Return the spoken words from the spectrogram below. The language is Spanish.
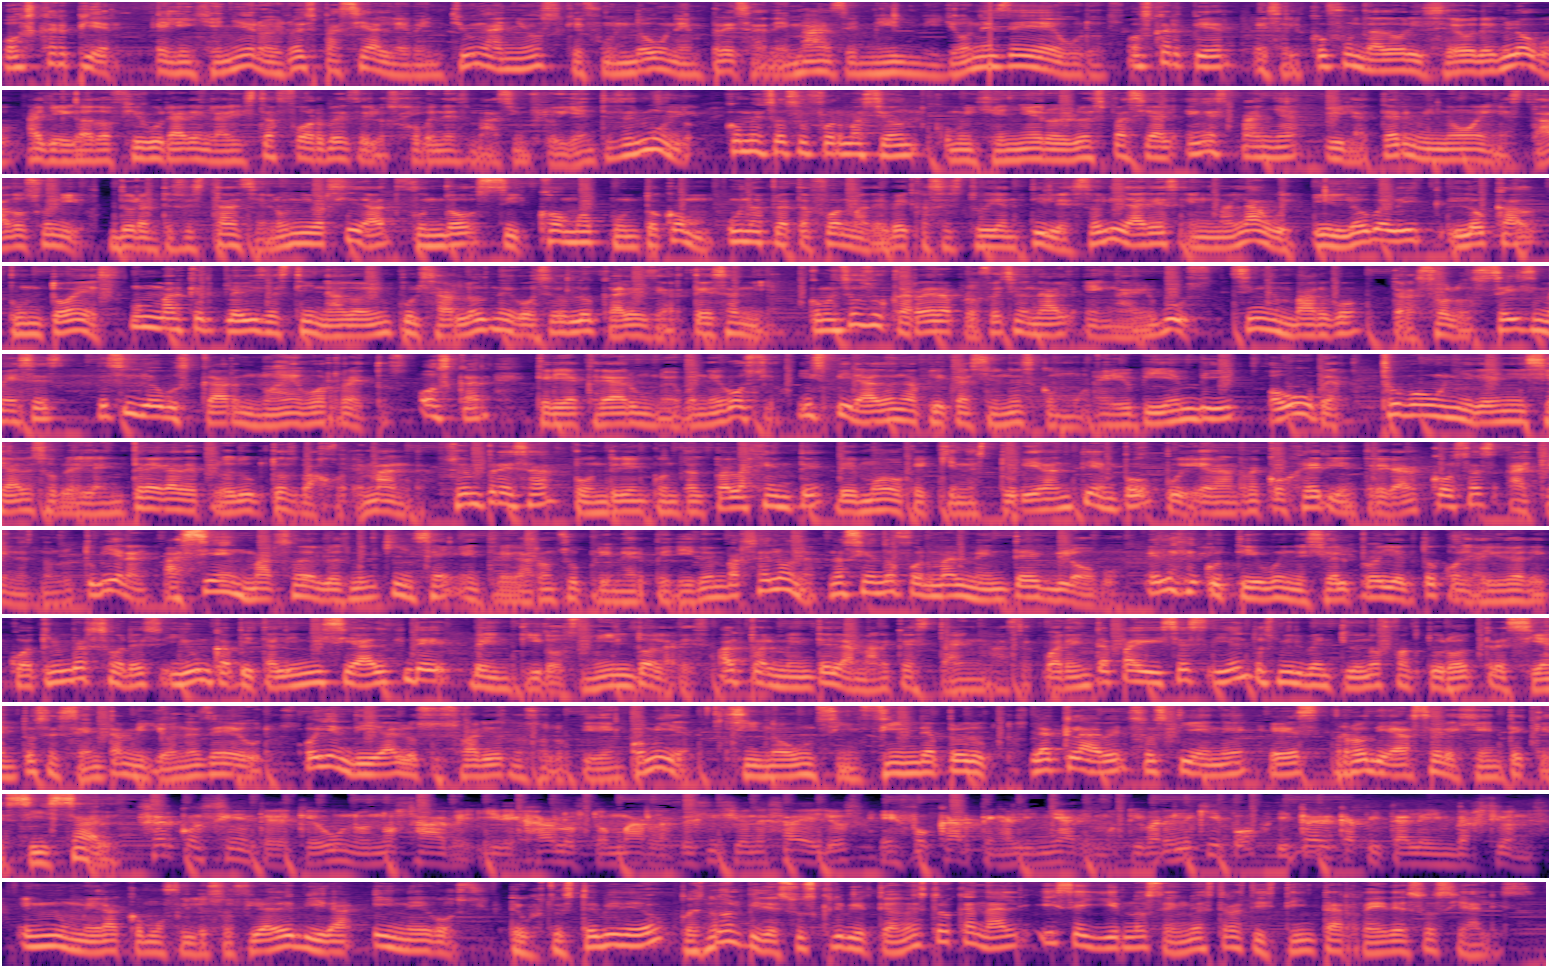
Oscar Pierre, el ingeniero aeroespacial de 21 años que fundó una empresa de más de mil millones de euros. Oscar Pierre es el cofundador y CEO de Globo. Ha llegado a figurar en la lista Forbes de los jóvenes más influyentes del mundo. Comenzó su formación como ingeniero aeroespacial en España y la terminó en Estados Unidos. Durante su estancia en la universidad fundó Sicomo.com, una plataforma de becas estudiantiles solidarias en Malawi, y Local.es, un marketplace destinado a impulsar los negocios locales de artesanía. Comenzó su carrera profesional en Airbus. Sin embargo, tras solo seis meses, decidió buscar nuevos retos. Oscar quería crear un nuevo negocio, inspirado en aplicaciones como Airbnb o Uber. Tuvo una idea inicial sobre la entrega de productos bajo demanda. Su empresa pondría en contacto a la gente de modo que quienes tuvieran tiempo pudieran recoger y entregar cosas a quienes no lo tuvieran. Así, en marzo del 2015 entregaron su primer pedido en Barcelona, naciendo formalmente Globo. El ejecutivo inició el proyecto con la ayuda de cuatro inversores y un capital inicial de 22 mil dólares. Actualmente la marca está en más de 40 países y en 2021 facturó 360 millones de euros. Hoy en día los usuarios no solo piden comida, sino un sinfín de productos. La clave, sostiene, es rodearse de gente que sí sabe. Ser consciente de que uno no sabe y dejarlos tomar las decisiones a ellos, enfocarte en alinear y motivar el equipo y traer capital e inversiones. Enumera como filosofía de vida y negocio. ¿Te gustó este video? Pues no olvides suscribirte a nuestro canal y seguirnos en nuestras distintas redes sociales.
